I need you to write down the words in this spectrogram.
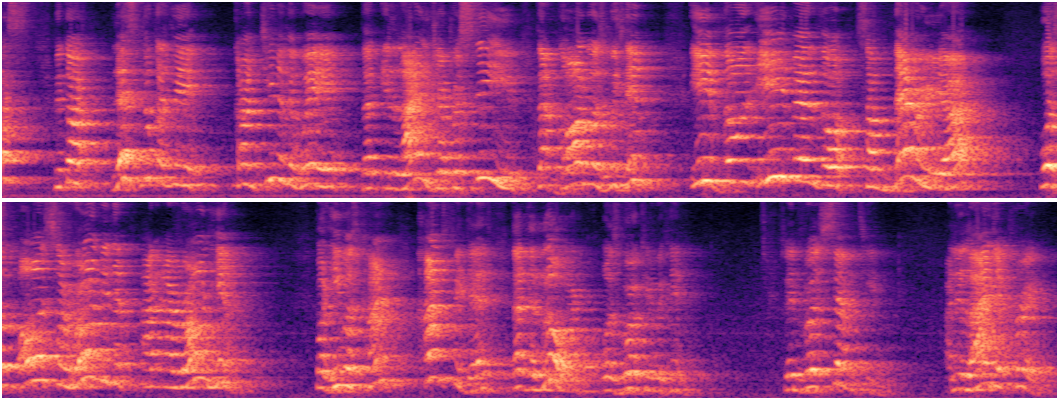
us because let's look at the continue the way that Elijah perceived that God was with him. Even though, even though Samaria was all surrounding around him, but he was con confident that the Lord was working with him. So in verse 17, and Elijah prayed,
